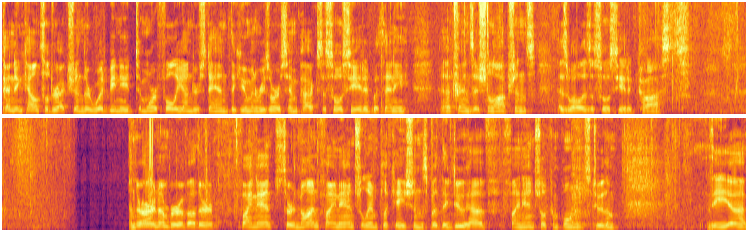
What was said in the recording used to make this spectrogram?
Pending council direction, there would be need to more fully understand the human resource impacts associated with any uh, transitional options, as well as associated costs. And there are a number of other finance, sort of non-financial implications, but they do have financial components to them. The, uh,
